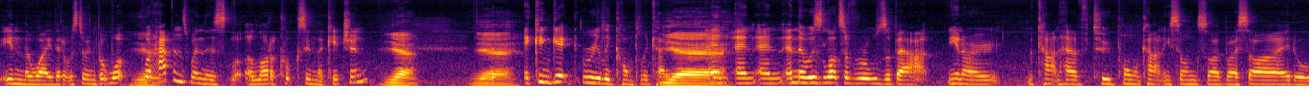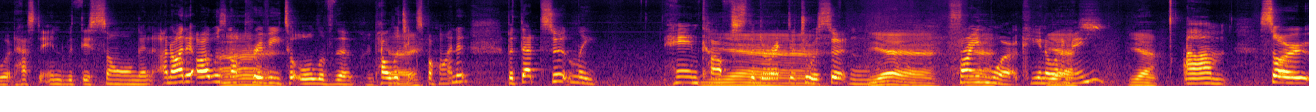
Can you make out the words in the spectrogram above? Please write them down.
in the way that it was doing. But what Yeah. what happens when there's a lot of cooks in the kitchen? Yeah. Yeah. It can get really complicated. Yeah. And, and, and, and there was lots of rules about, you know, we can't have two Paul McCartney songs side by side or it has to end with this song. And, and I, I was not Ah. privy to all of the politics behind it, but that certainly handcuffs the director to a certain Yeah. framework, you know what I mean? Yeah. Um, so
